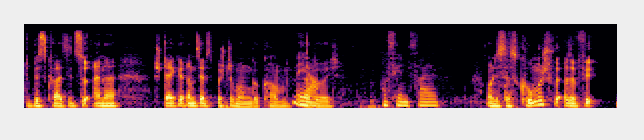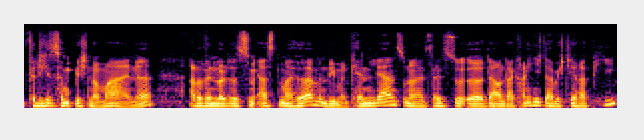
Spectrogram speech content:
du bist quasi zu einer stärkeren Selbstbestimmung gekommen dadurch. Ja, auf jeden Fall. Und ist das komisch? Für, also für, für dich ist es vermutlich normal, ne? Aber wenn Leute das zum ersten Mal hören, wenn du jemanden kennenlernst und dann erzählst du, äh, da und da kann ich nicht, da habe ich Therapie,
